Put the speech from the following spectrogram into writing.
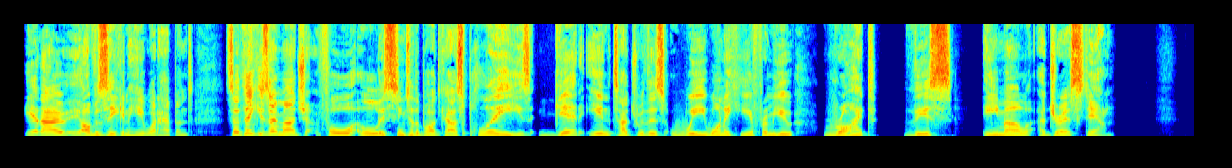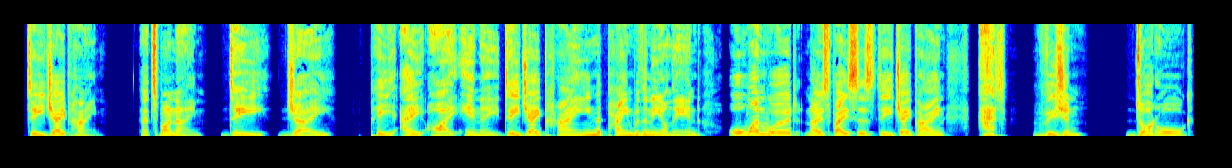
you know, obviously you can hear what happened. So thank you so much for listening to the podcast. Please get in touch with us. We want to hear from you. Write this email address down. DJ Payne, that's my name, DJ P A I N E. DJ Payne, Payne with an E on the end, all one word, no spaces, DJ Payne at vision.org.au.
